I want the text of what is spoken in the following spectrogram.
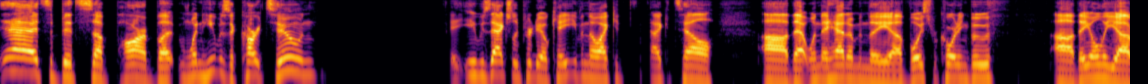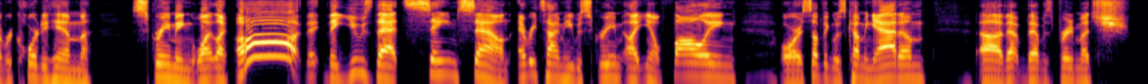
yeah, it's a bit subpar, but when he was a cartoon, he was actually pretty okay. Even though I could I could tell uh, that when they had him in the uh, voice recording booth, uh, they only uh, recorded him screaming one like oh they, they used that same sound every time he was screaming like you know falling or something was coming at him uh, that that was pretty much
